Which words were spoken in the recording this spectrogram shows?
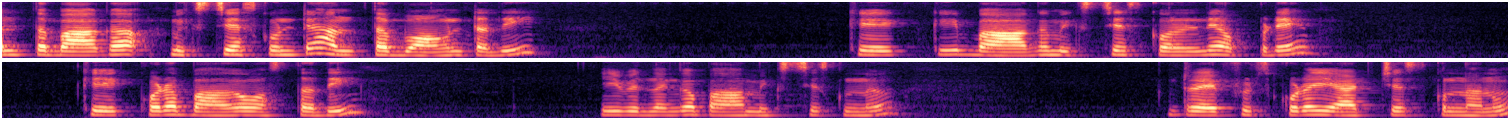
ఎంత బాగా మిక్స్ చేసుకుంటే అంత బాగుంటుంది. కేక్కి బాగా మిక్స్ చేసుకోవాలండి. అప్పుడే కేక్ కూడా బాగా వస్తుంది. ఈ విధంగా బాగా మిక్స్ చేసుకున్నాను డ్రై ఫ్రూట్స్ కూడా యాడ్ చేసుకున్నాను.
